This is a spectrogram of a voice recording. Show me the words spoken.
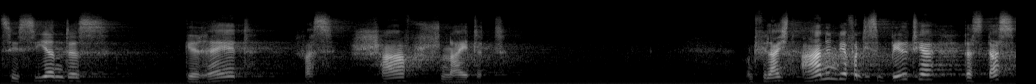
zisierendes Gerät, was scharf schneidet. Und vielleicht ahnen wir von diesem Bild her, dass das,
